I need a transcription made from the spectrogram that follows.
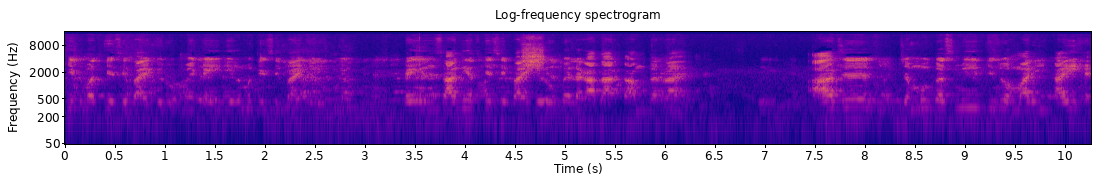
खिदमत के सिपाही के रूप में, कहीं इल्म के सिपाही के रूप में, कहीं इंसानियत के सिपाही के रूप में लगातार काम कर रहा है। आज जम्मू कश्मीर की जो हमारी इकाई है,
